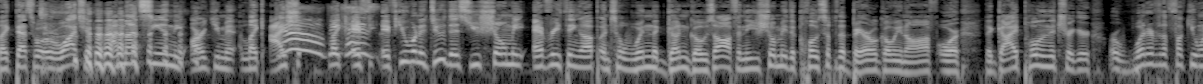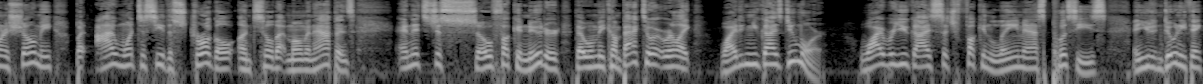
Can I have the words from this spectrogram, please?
Like that's what we're watching. I'm not seeing the argument. Like I No, should. Like if if you want to do this, you show me everything up until when the gun goes off, and then you show me the close up of the barrel going off, or the guy pulling the trigger, or whatever the fuck you want to show me. But I want to see the struggle until that moment happens, and it's just so fucking neutered that when we come back to it, we're like, why didn't you guys do more? Why were you guys such fucking lame ass pussies and you didn't do anything?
